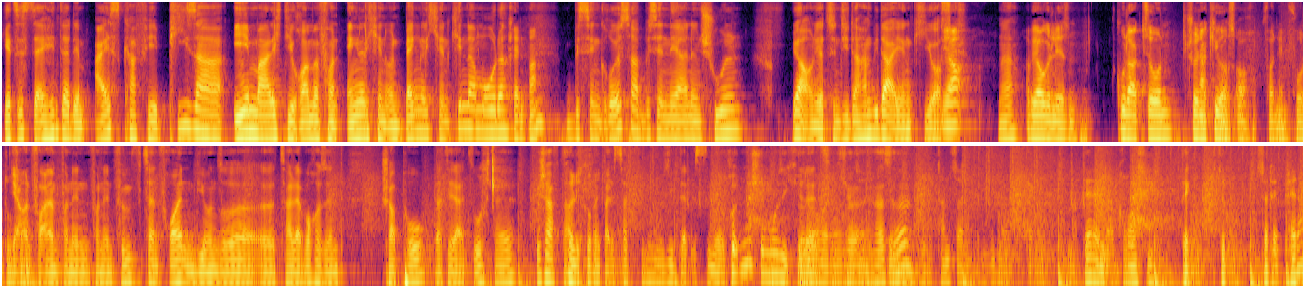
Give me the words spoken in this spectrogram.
Jetzt ist er hinter dem Eiscafé Pisa, ehemalig die Räume von Engelchen und Bengelchen Kindermode. Kennt man? Ein bisschen größer, ein bisschen näher an den Schulen. Ja, und jetzt sind die, da haben die da ihren Kiosk. Ja. Ne? Habe ich auch gelesen. Coole Aktion. Schöner Kiosk auch von den Fotos. Ja, und vor allem von den, von den 15 Freunden, die unsere äh, Zahl der Woche sind. Chapeau, dass ihr das so schnell geschafft habt. Völlig korrekt. Was ist das für eine Musik? Das ist eine rhythmische Musik hier jetzt. aber Ich, da- hör- hörst du? Tanzt wieder. Was macht der denn da draußen? Der, Ist das, ist das der Pedder?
